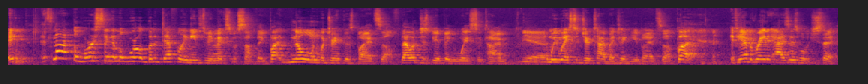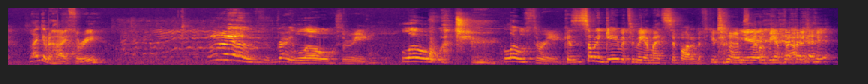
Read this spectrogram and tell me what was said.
it it's not the worst thing in the world. But it definitely needs to be mixed with something. But no one would drink this by itself. That would just be a big waste of time. Yeah. And we wasted your time by drinking it by itself. But if you had to rate it as is, what would you say? I give it a high three. Eh, very low three. Low, low three. Because if somebody gave it to me, I might sip on it a few times. Yeah. That would be about it.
